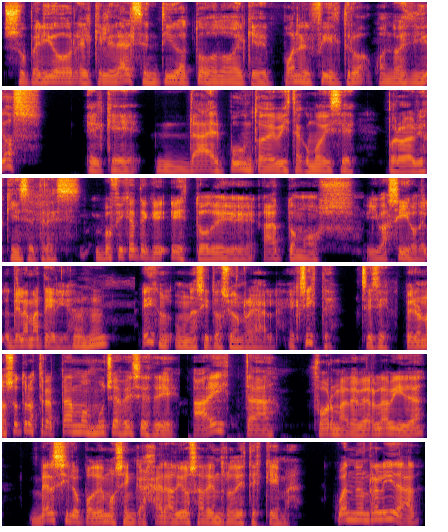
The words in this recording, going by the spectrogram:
superior, el que le da el sentido a todo, el que le pone el filtro, cuando es Dios el que da el punto de vista, como dice Proverbios 15.3. Vos fíjate que esto de átomos y vacío, de, la materia, es una situación real, existe. Sí, sí. Pero nosotros tratamos muchas veces de, a esta forma de ver la vida, ver si lo podemos encajar a Dios adentro de este esquema, cuando en realidad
